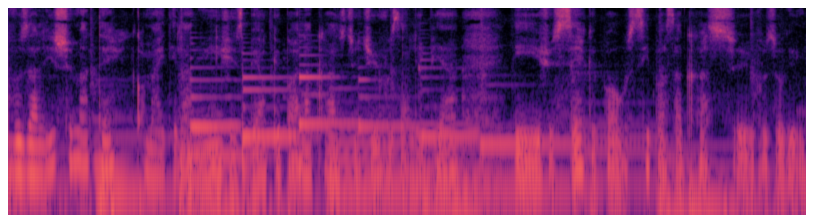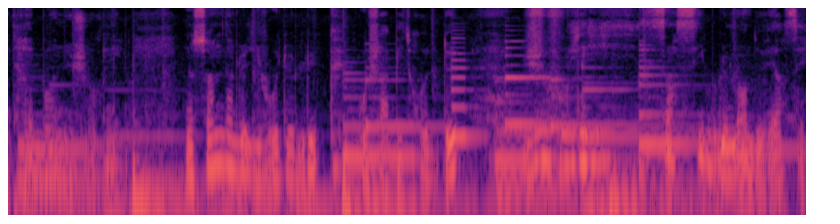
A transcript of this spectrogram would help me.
vous allez ce matin? Comment a été la nuit? J'espère que par la grâce de Dieu, vous allez bien. Et je sais que par aussi, par sa grâce, vous aurez une très bonne journée. Nous sommes dans le livre de Luc au chapitre 2. Je vous lis sensiblement deux versets.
